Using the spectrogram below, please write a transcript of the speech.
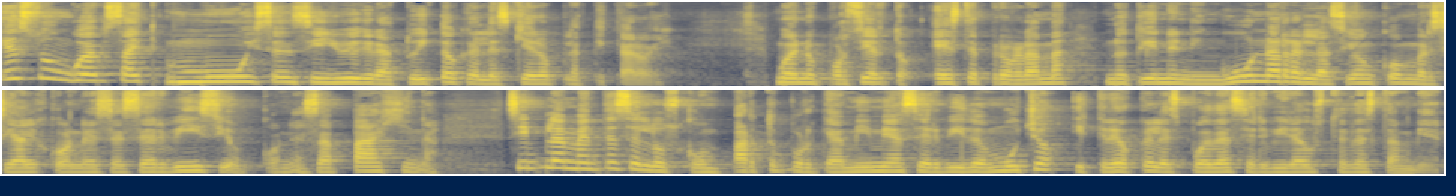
que es un website muy sencillo y gratuito que les quiero platicar hoy. Bueno, por cierto, este programa no tiene ninguna relación comercial con ese servicio, con esa página. Simplemente se los comparto porque a mí me ha servido mucho y creo que les puede servir a ustedes también.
